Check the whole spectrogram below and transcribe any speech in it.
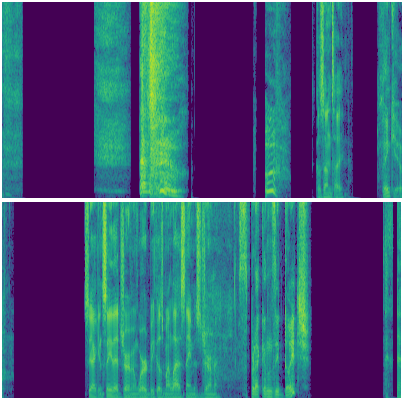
Ooh, Gesundheit. thank you. See, I can say that German word because my last name is German. Sprechen Sie Deutsch?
